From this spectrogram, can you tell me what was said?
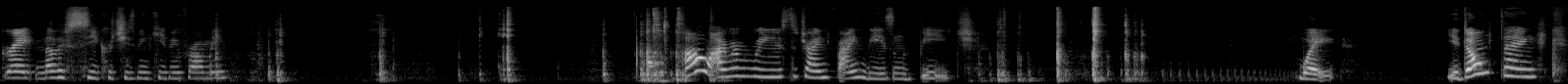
Great, another secret she's been keeping from me. Oh, I remember we used to try and find these on the beach. Wait. You don't think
